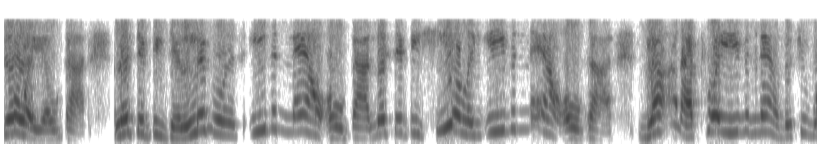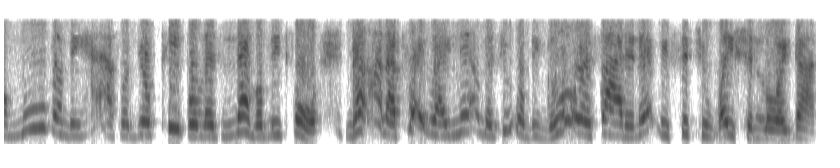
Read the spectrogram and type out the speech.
joy, oh God. Let there be deliverance even now, oh God. Let there be healing even now, oh God. God, I pray even now that you will move on behalf of your people as never before. God, I pray right now that you will be glorified in every situation, Lord God.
